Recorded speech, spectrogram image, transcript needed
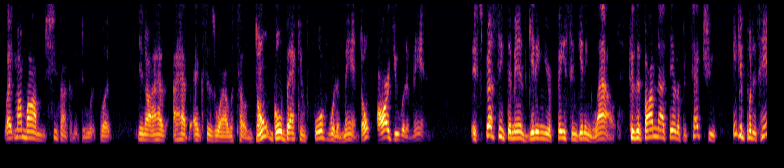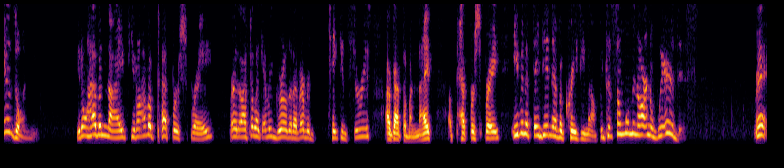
like my mom, she's not to do it, but you know, I have I have exes where I would tell them, don't go back and forth with a man. Don't argue with a man. Especially if the man's getting in your face and getting loud. Because if I'm not there to protect you, he can put his hands on you. You don't have a knife, you don't have a pepper spray, right? I feel like every girl that I've ever taken serious, I've got them a knife, a pepper spray, even if they didn't have a crazy mouth, because some women aren't aware of this. Right?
